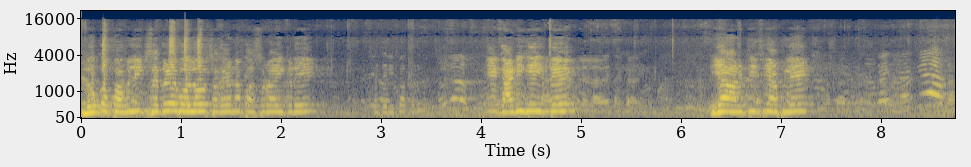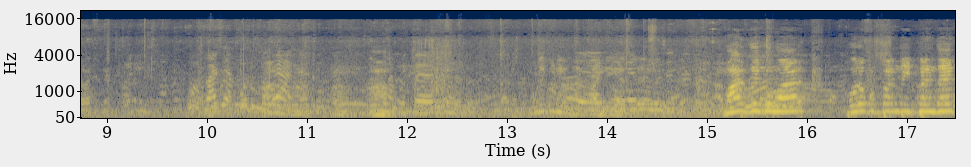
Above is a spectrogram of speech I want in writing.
लोक पब्लिक सगळे बोलव सगळ्यांना पसरा इकडे. गाडी घे इथे. या आरटीसी आपले. हा. पुढे कोणी होतं? मार्ग दे कुमार पोरं कुठपर्यंत इथपर्यंत आहेत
